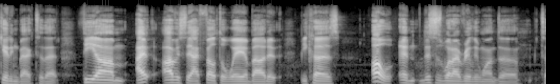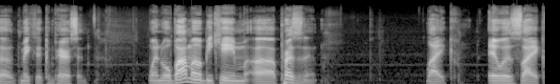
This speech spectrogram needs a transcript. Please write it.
getting back to that the um i obviously i felt a way about it because oh and this is what i really wanted to to make the comparison when obama became uh president like it was like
